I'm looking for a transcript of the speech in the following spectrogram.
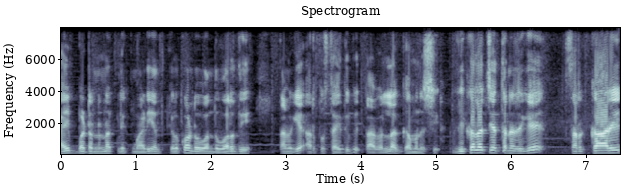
ಹೈಪ್ ಬಟನನ್ನು ಕ್ಲಿಕ್ ಮಾಡಿ ಅಂತ ಕೇಳ್ಕೊಂಡು ಒಂದು ವರದಿ ನಮಗೆ ಅರ್ಪಿಸ್ತಾ ಇದ್ದೀವಿ. ತಾವೆಲ್ಲ ಗಮನಿಸಿ. ವಿಕಲಚೇತನರಿಗೆ ಸರ್ಕಾರಿ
